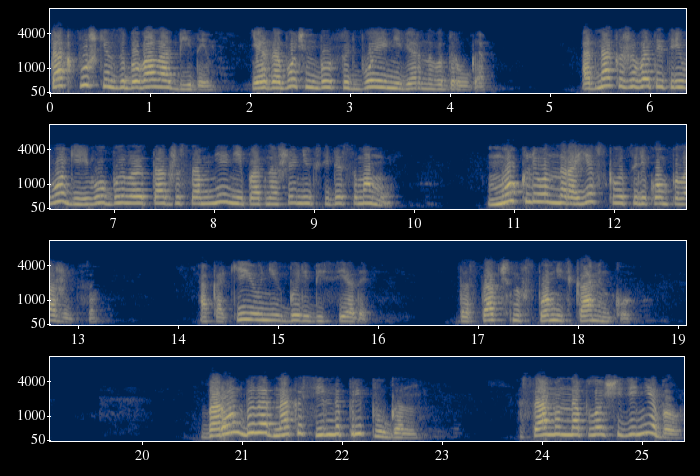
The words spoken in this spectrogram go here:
Так Пушкин забывал обиды и озабочен был судьбой неверного друга. Однако же в этой тревоге его было также сомнение по отношению к себе самому. Мог ли он на Раевского целиком положиться? А какие у них были беседы! Достаточно вспомнить Каменку. Барон был, однако, сильно припуган. Сам он на площади не был,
